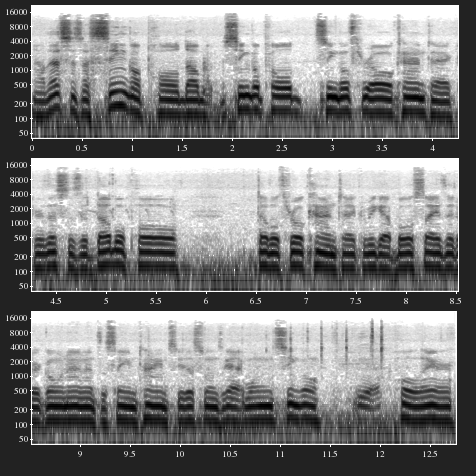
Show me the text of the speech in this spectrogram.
Now this is a single pole double single pole single throw contactor. This is a double pole double throw contactor. We got both sides that are going on at the same time. See this one's got one single Yeah. pole there.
